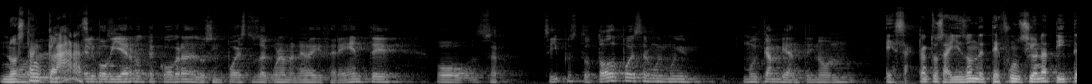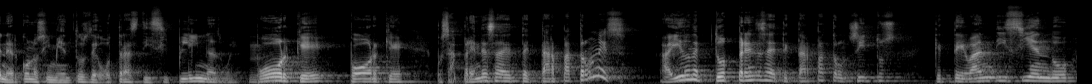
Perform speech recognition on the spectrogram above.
no están claras. El pues. gobierno te cobra de los impuestos de alguna manera diferente. O, o sea, sí, pues todo puede ser muy, muy, muy cambiante y no... Exacto, entonces ahí es donde te funciona a ti tener conocimientos de otras disciplinas, güey. ¿Por qué? Porque pues aprendes a detectar patrones. Ahí es donde tú aprendes a detectar patroncitos que te van diciendo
